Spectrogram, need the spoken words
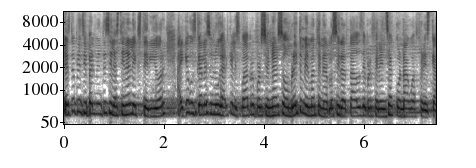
Esto principalmente si las tiene al exterior, hay que buscarles un lugar que les pueda proporcionar sombra y también mantenerlos hidratados de preferencia con agua fresca.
